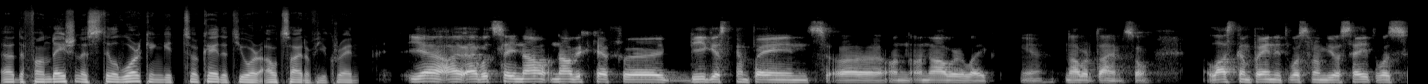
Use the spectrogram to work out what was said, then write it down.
uh, the foundation is still working. It's okay that you are outside of Ukraine. Yeah, I, I would say now now we have uh, biggest campaigns uh, on on our like yeah in our time. So last campaign it was from USA. It was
